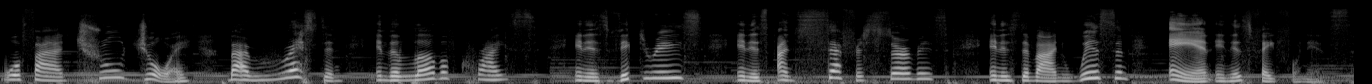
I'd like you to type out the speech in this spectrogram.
will find true joy by resting in the love of Christ, in his victories, in his unselfish service, in his divine wisdom, and in his faithfulness.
